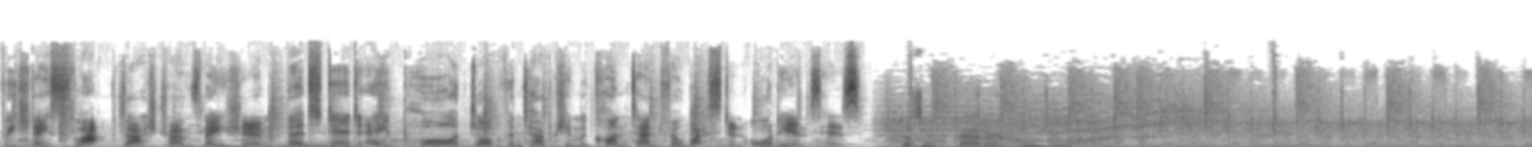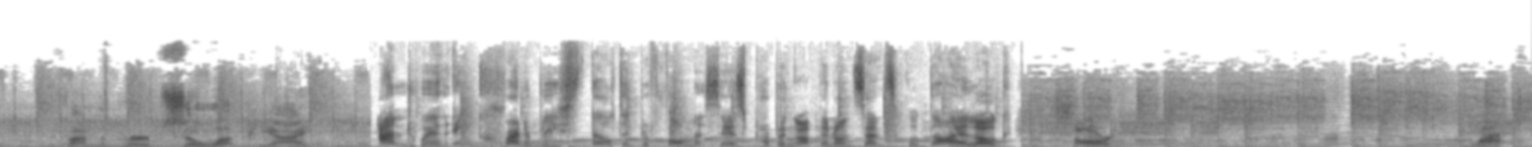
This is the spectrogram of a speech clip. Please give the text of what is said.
featured a slapdash translation that did a poor job of interpreting the content for Western audiences. Doesn't matter who you are. If I'm the perp, so what, PI? And with incredibly stilted performances propping up the nonsensical dialogue. Sorry. What?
